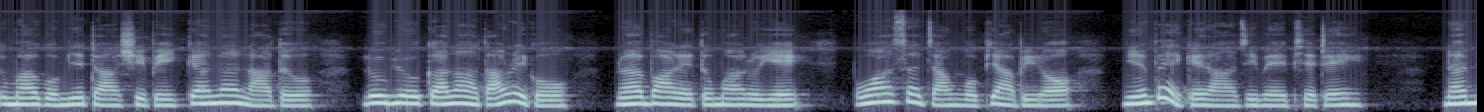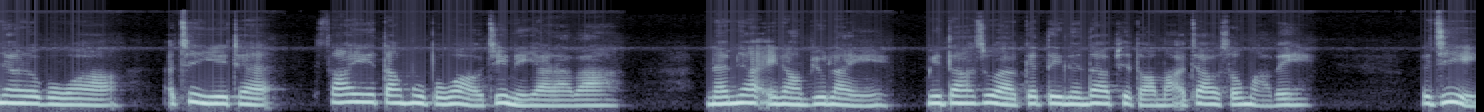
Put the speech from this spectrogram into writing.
သူမကိုမေတ္တာရှိပြီးကမ်းလှမ်းလာသူလူမျိုးကာလာသားတွေကိုနွမ်းပါတဲ့သူမတို့ရဲ့ဘဝဆက်ကြောင်းကိုပြပြီးတော့ညင်းပယ်ခဲ့တာကြီးပဲဖြစ်တယ်။နမ်းမြတို့ဘဝအချစ်ရေးထက်စားရေးတောက်မှုဘဝကိုကြည့်နေရတာပါ။နမ်းမြအိမ်အောင်ပြုတ်လိုက်ရင်မိသားစုကကတိလင်သားဖြစ်သွားမှာအကြောက်ဆုံးပါပဲ။တကြီး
